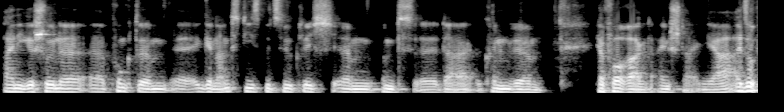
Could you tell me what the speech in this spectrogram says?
einige schöne äh, Punkte äh, genannt diesbezüglich ähm, und äh, da können wir hervorragend einsteigen. Ja, also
